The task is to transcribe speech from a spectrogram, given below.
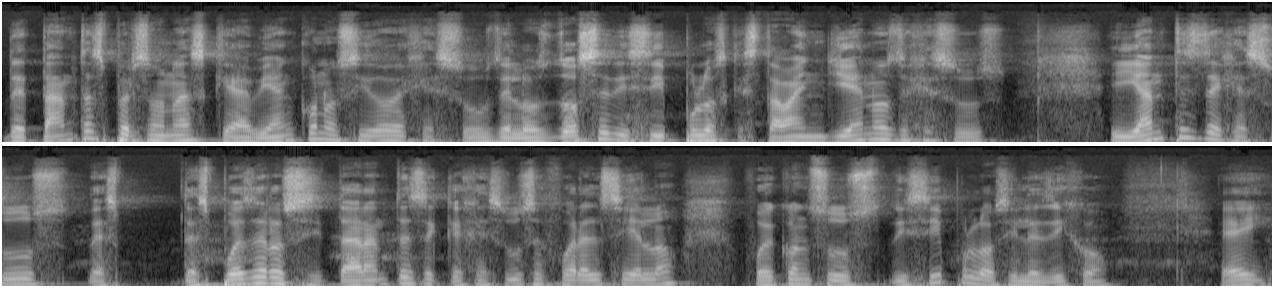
de tantas personas que habían conocido de Jesús, de los doce discípulos que estaban llenos de Jesús. Y antes de Jesús después de resucitar, antes de que Jesús se fuera al cielo, fue con sus discípulos y les dijo, hey,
